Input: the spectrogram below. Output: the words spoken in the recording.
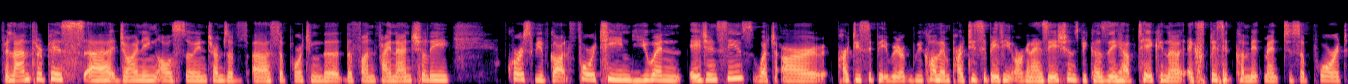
philanthropists uh, joining also in terms of uh, supporting the the fund financially. Of course, we've got 14 UN agencies, which are participate. We call them participating organizations because they have taken an explicit commitment to support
